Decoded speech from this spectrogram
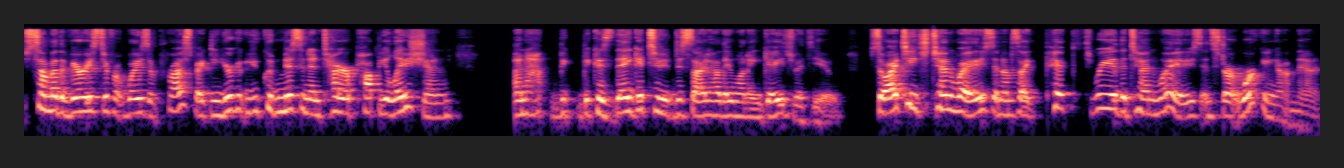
some of the various different ways of prospecting, you're, you could miss an entire population and because they get to decide how they want to engage with you. So I teach 10 ways and I was like, pick three of the 10 ways and start working on that.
